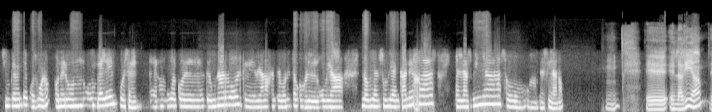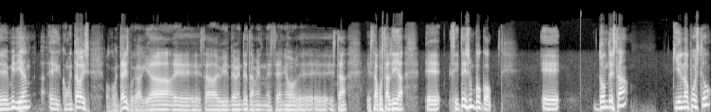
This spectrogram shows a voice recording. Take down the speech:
Simplemente, pues bueno, poner un, un belén pues en, un hueco de, un árbol que vea a la gente bonita, como el Gubia lo vi en su día en Canejas, en las viñas o, o donde sea, ¿no? Eh, en la guía, eh, Miriam, eh, comentabais, o comentáis, porque la guía está evidentemente también este año está, está puesta al día, citéis un poco dónde está, quién lo ha puesto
